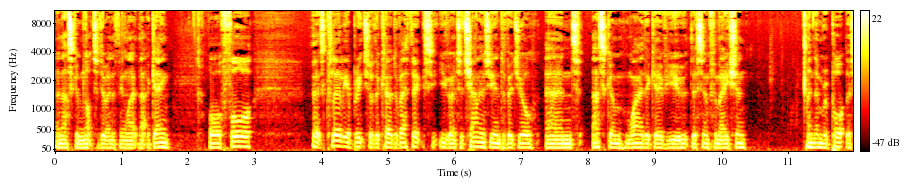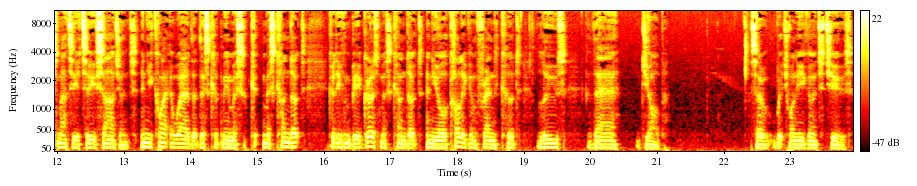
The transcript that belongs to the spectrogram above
and ask them not to do anything like that again. Or four, it's clearly a breach of the code of ethics. You're going to challenge the individual and ask them why they gave you this information, and then report this matter to your sergeant. And you're quite aware that this could be mis- misconduct, could even be a gross misconduct, and your colleague and friend could lose their job. So, which one are you going to choose?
